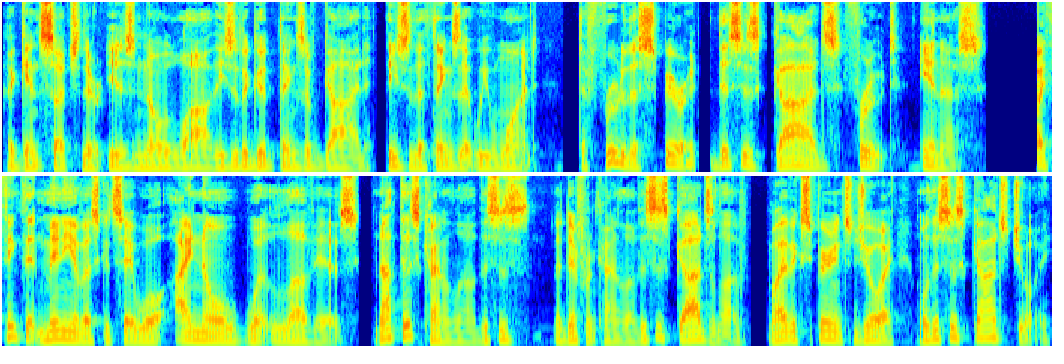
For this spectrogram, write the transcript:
Against such there is no law. These are the good things of God. These are the things that we want. The fruit of the Spirit, this is God's fruit in us. I think that many of us could say, well, I know what love is. Not this kind of love. This is a different kind of love. This is God's love. Well, I've experienced joy. Well, this is God's joy.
